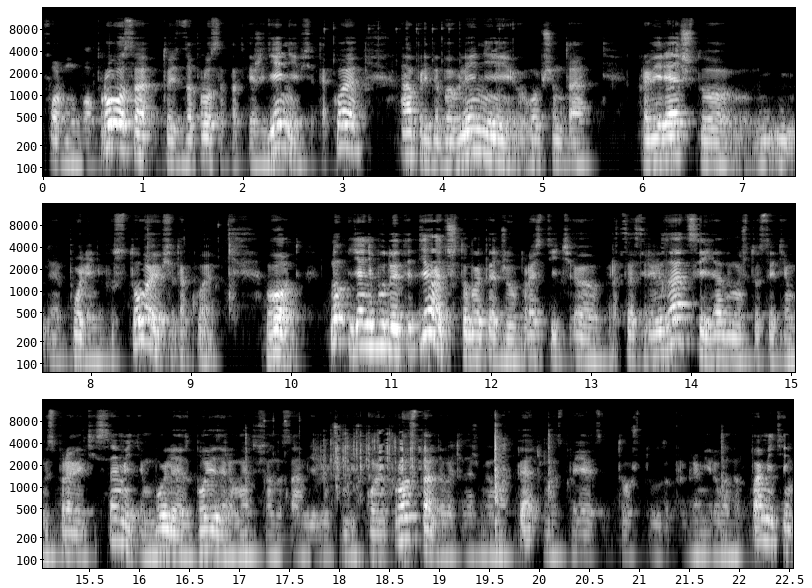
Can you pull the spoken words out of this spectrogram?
форму вопроса, то есть запроса подтверждения и все такое, а при добавлении, в общем-то, проверять, что поле не пустое и все такое. Вот. Ну, я не буду это делать, чтобы, опять же, упростить э, процесс реализации. Я думаю, что с этим вы справитесь сами, тем более с Blazor это все на самом деле очень легко и просто. Давайте нажмем F5, у нас появится то, что запрограммировано в памяти.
